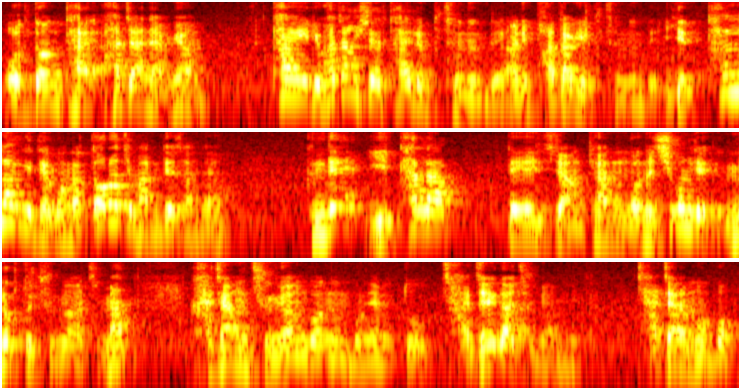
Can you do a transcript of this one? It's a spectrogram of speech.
어떤 타, 하자냐면 타일이 화장실에 타일을 붙였는데 아니 바닥에 붙였는데 이게 탈락이 되거나 떨어지면 안 되잖아요. 근데 이 탈락되지 않게 하는 거는 시공자의 능력도 중요하지만 가장 중요한 거는 뭐냐면 또 자재가 중요합니다. 자재는 뭐, 뭐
